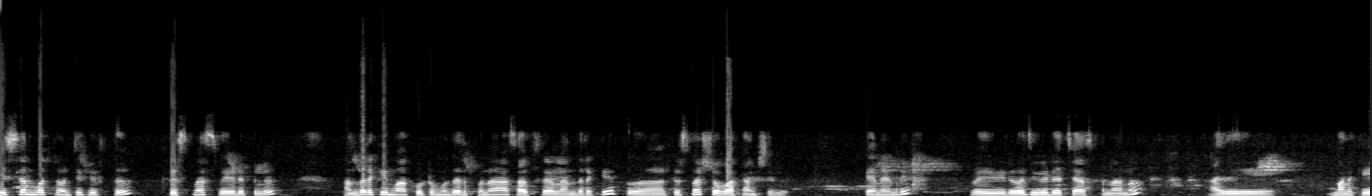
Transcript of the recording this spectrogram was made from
డిసెంబర్ ట్వంటీ ఫిఫ్త్ క్రిస్మస్ వేడుకలు. అందరికీ మా కుటుంబ తరఫున సబ్స్క్రైబర్లందరికీ క్రిస్మస్ శుభాకాంక్షలు. ఓకేనండి ఇప్పుడు ఈరోజు వీడియో చేస్తున్నాను. అది మనకి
